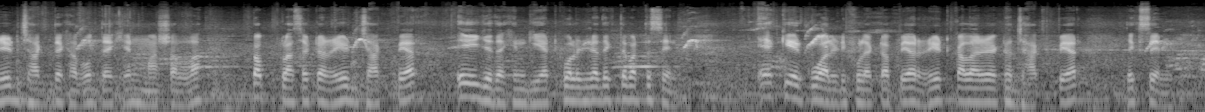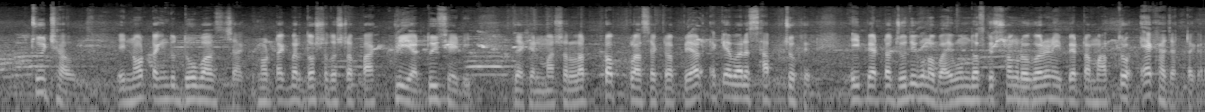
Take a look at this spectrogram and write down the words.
রেড ঝাঁক দেখাবো। দেখেন মাশাল্লাহ টপ ক্লাস একটা রেড ঝাঁক পেয়ার। এই যে দেখেন গিয়ার কোয়ালিটিটা দেখতে পারতেছেন? একের কোয়ালিটি ফুল একটা পেয়ার। রেড কালারের একটা ঝাঁক পেয়ার। দেখছেন? চুইঠাল। এই নটটা কিন্তু দোবাস ঝাঁক। নটটা একবার দশটা দশটা পাক ক্লিয়ার দুই সাইডই। দেখেন মাসাল্লাহ টপ ক্লাস একটা পেয়ার একেবারে সাপ চোখের। এই পেয়ারটা যদি কোনো ভাই বন্ধু আজকে সংগ্রহ করেন, এই পেয়ারটা মাত্র এক হাজার টাকা।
